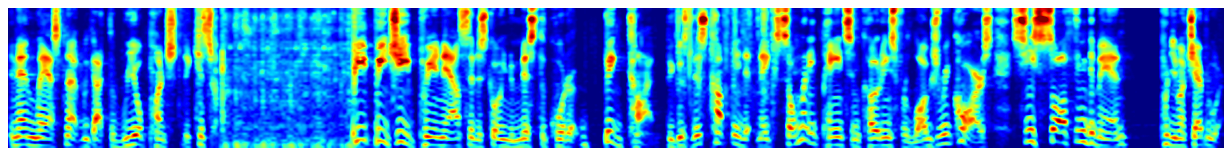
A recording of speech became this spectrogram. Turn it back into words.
And then last night we got the real punch to the kisser. PPG pre announced that it's going to miss the quarter big time because this company that makes so many paints and coatings for luxury cars sees softening demand pretty much everywhere.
